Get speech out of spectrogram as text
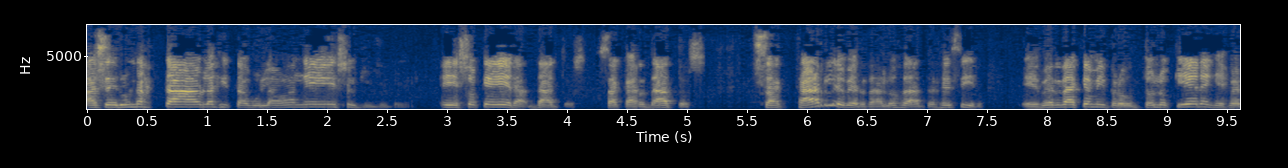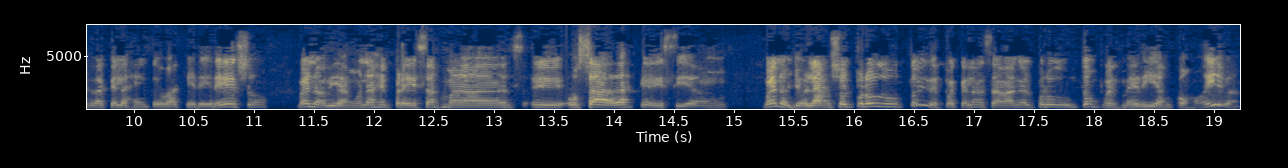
Hacer unas tablas y tabulaban eso. ¿Eso qué era? Datos, sacar datos, sacarle verdad a los datos. Es decir, es verdad que mi producto lo quieren, es verdad que la gente va a querer eso. Bueno, habían unas empresas más eh, osadas que decían, bueno, yo lanzo el producto y después que lanzaban el producto, pues medían cómo iba.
